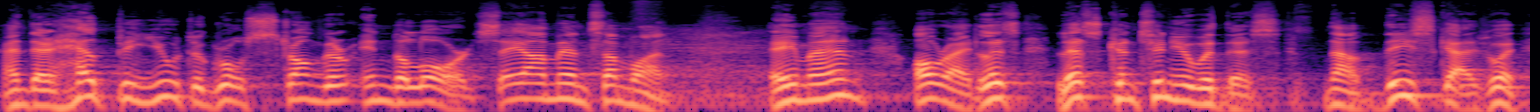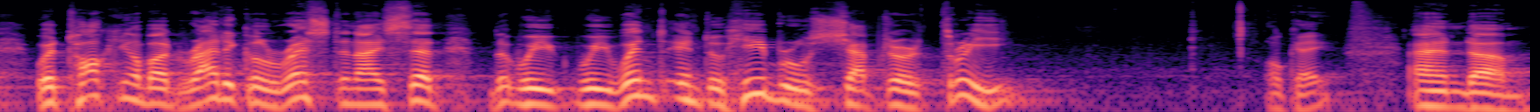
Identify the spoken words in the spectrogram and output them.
and they're helping you to grow stronger in the Lord say amen someone Amen. All right, let's let's continue with this. Now, these guys, we're, we're talking about radical rest, and I said that we, we went into Hebrews chapter 3. Okay, and um,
